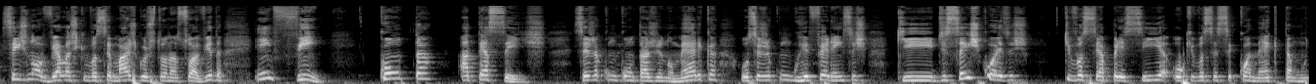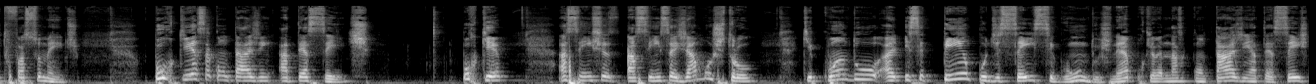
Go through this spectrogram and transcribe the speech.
seis novelas que você mais gostou na sua vida, enfim, conta até seis. Seja com contagem numérica ou seja com referências que de seis coisas que você aprecia ou que você se conecta muito facilmente. Por que essa contagem até seis? Porque a ciência, a ciência já mostrou que quando esse tempo de 6 segundos, né? Porque na contagem até 6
